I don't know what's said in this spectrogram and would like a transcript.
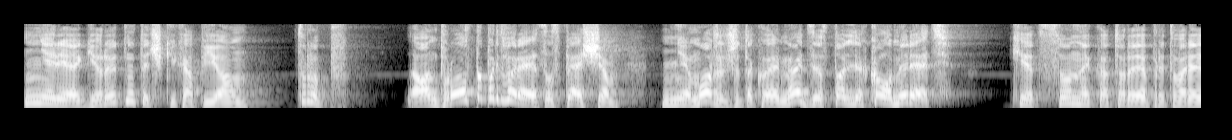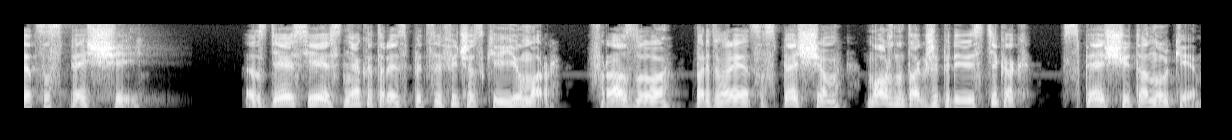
Не реагирует на тычки копьём. Труп». «Он просто притворяется спящим! Не может же такое Мёдзи столь легко умереть!» Китсуны, которая притворяется спящей. Здесь есть некоторый специфический юмор. Фразу «притворяется спящим» можно также перевести как «спящий тануки».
